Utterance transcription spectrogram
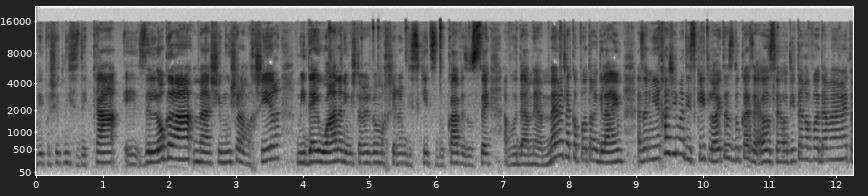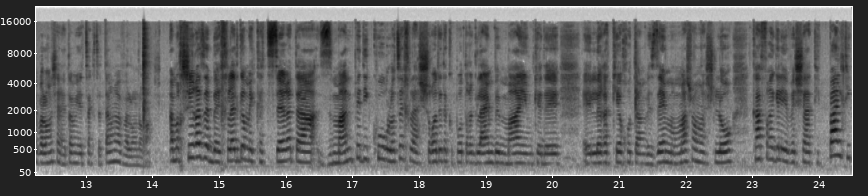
והיא פשוט נסדקה. אה, זה לא גרע מהשימוש של המכשיר. מ-day one אני משתמשת במכשיר עם דיסקית סדוקה וזה עושה עבודה מהממת לכפות רגליים. אז אני מניחה שאם הדיסקית לא הייתה סדוקה זה היה עושה עוד יותר עבודה מהממת, אבל לא משנה, תמיד יצא קצת תמה, אבל לא נורא. המכשיר הזה בהחלט גם מקצר את הזמן פדיקור, לא צריך להשרות את הכפות רגליים במים כדי אה, לרכך אותם וזה ממש ממש לא. כף רגל יבשה, טיפל טיפ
